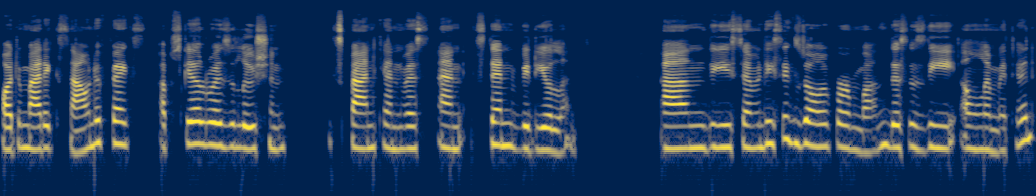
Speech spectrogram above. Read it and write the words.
automatic sound effects, upscale resolution, expand canvas, and extend video length and the $76 per month this is the unlimited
